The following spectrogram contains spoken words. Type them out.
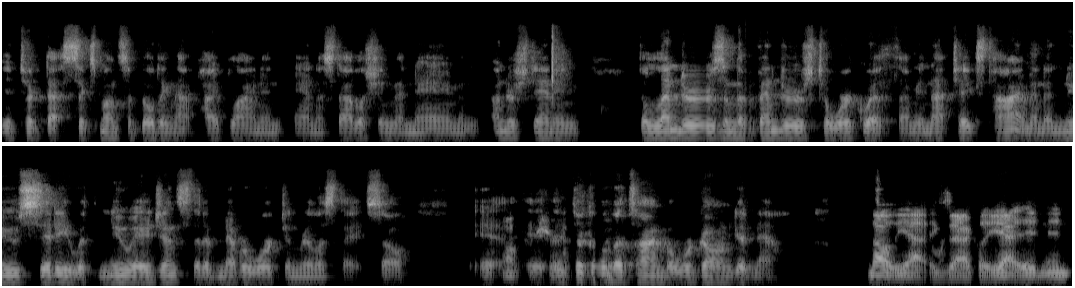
it took that six months of building that pipeline and, and establishing the name and understanding the lenders and the vendors to work with. I mean, that takes time in a new city with new agents that have never worked in real estate. So it, oh, sure. it, took a little bit of time, but we're going good now. No, yeah, exactly. Yeah, and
